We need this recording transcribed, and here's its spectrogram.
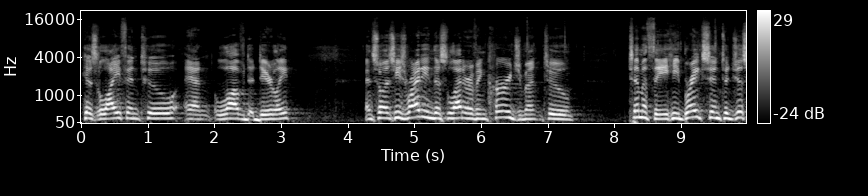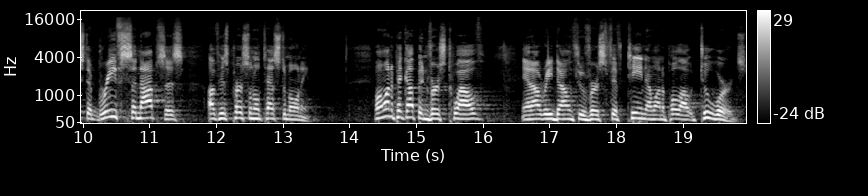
his life into and loved dearly. And so, as he's writing this letter of encouragement to Timothy, he breaks into just a brief synopsis of his personal testimony. Well, I want to pick up in verse 12 and I'll read down through verse 15. I want to pull out two words.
